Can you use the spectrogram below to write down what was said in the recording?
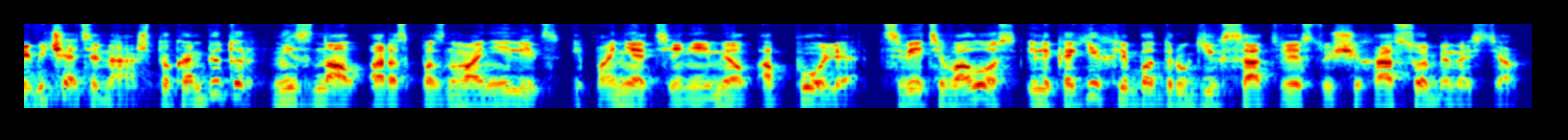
Примечательно, что компьютер не знал о распознавании лиц и понятия не имел о поле, цвете волос или каких-либо других соответствующих особенностях.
